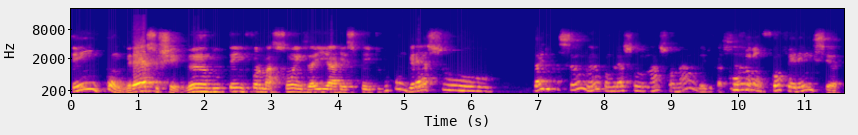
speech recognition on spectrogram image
tem congresso chegando, tem informações aí a respeito do congresso da educação, né? O Congresso Nacional da Educação. Conferência. Conferência.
